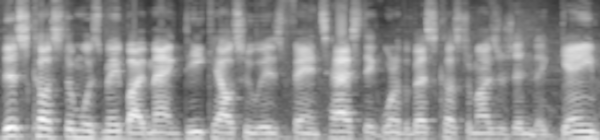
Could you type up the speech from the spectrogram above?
This custom was made by Mac Decals, who is fantastic, one of the best customizers in the game,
